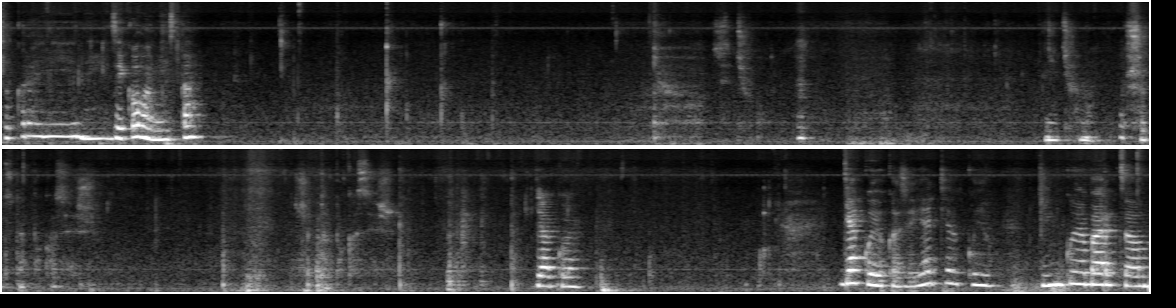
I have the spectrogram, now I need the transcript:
з України. З якого міста? Нічого. Що ти там показуєш? Що ти там показуєш? Дякую. Дякую, каже, я дякую. Дякую bardzo.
